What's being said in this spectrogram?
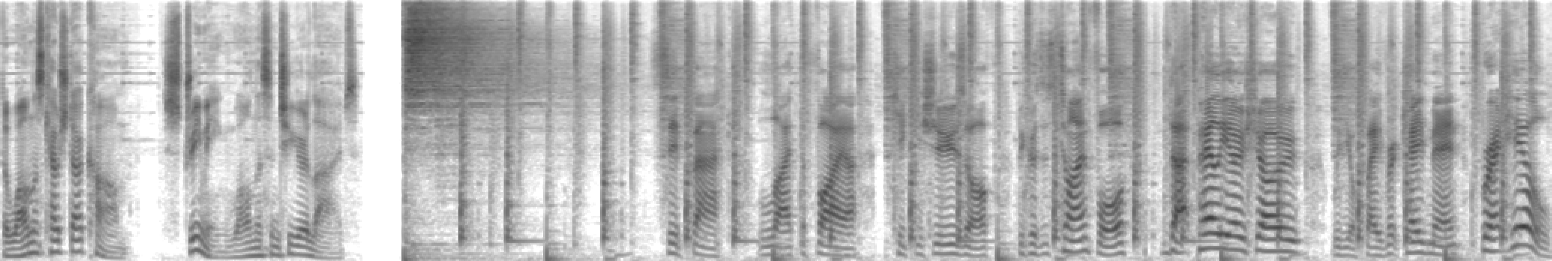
thewellnesscouch.com, streaming wellness into your lives. Sit back, light the fire, kick your shoes off, because it's time for That Paleo Show with your favourite caveman, Brett Hill.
